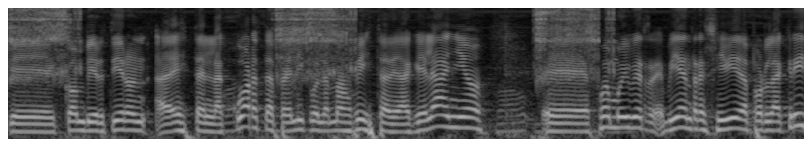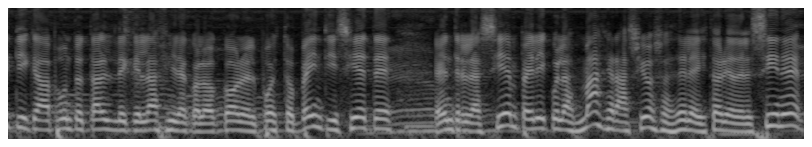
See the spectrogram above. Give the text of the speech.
que convirtieron a esta en la cuarta película más vista de aquel año. Eh, fue muy bien- recibida por la crítica, a punto tal de que Laffy la colocó en el puesto 27 entre las 100 películas más graciosas de la historia del cine.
